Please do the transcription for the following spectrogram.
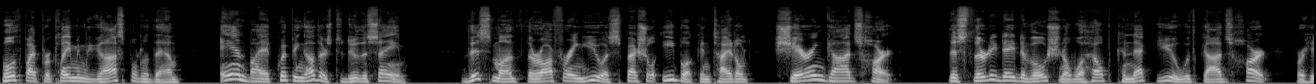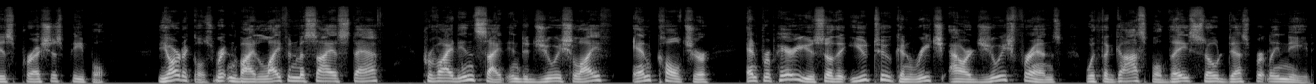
both by proclaiming the gospel to them and by equipping others to do the same. This month, they're offering you a special ebook entitled Sharing God's Heart. This 30 day devotional will help connect you with God's heart for His precious people. The articles, written by Life in Messiah staff, provide insight into Jewish life and culture and prepare you so that you too can reach our Jewish friends with the gospel they so desperately need.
